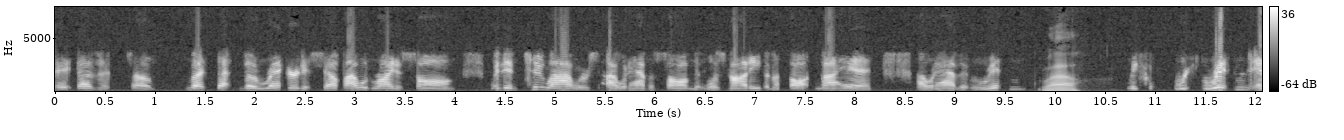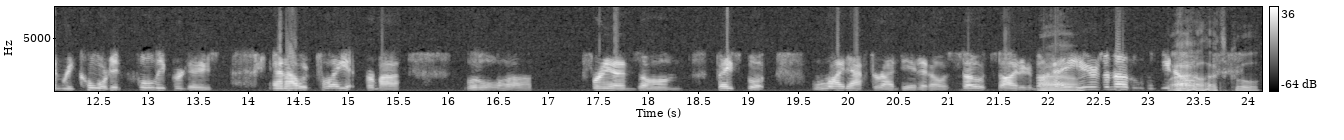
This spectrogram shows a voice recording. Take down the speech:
It doesn't. So, but that the record itself, I would write a song within two hours. I would have a song that was not even a thought in my head. I would have it written, Wow. rec- re- written and recorded, fully produced, and I would play it for my little uh, friends on Facebook. Right after I did it, I was so excited about. Wow. Hey, here's another one. You know, wow. That's cool.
